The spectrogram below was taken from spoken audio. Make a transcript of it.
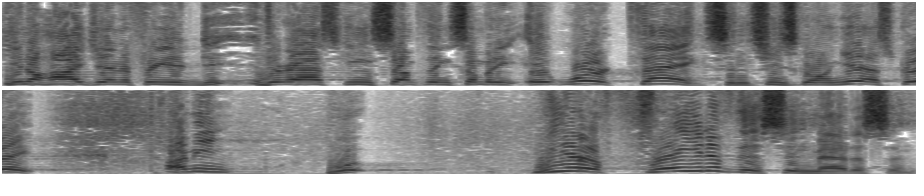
you know, hi, Jennifer, they're asking something, somebody, it worked, thanks. And she's going, yes, great. I mean, we are afraid of this in medicine.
